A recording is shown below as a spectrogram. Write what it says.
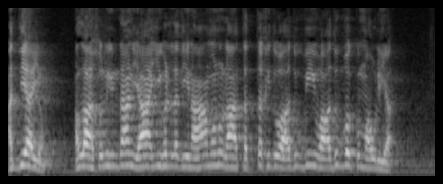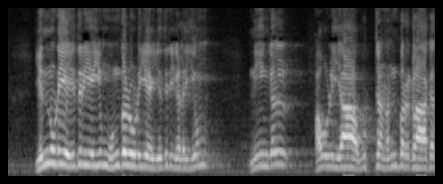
அத்தியாயம். அல்லாஹ் சொல்கின்றான் யா ஈகல்லதீன் ஆமனு லா தத்தஹிது அதுவி வா அதுவக்கும் அவுலியா. என்னுடைய எதிரியையும் உங்களுடைய எதிரிகளையும் நீங்கள் அவுளியா உற்ற நண்பர்களாக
